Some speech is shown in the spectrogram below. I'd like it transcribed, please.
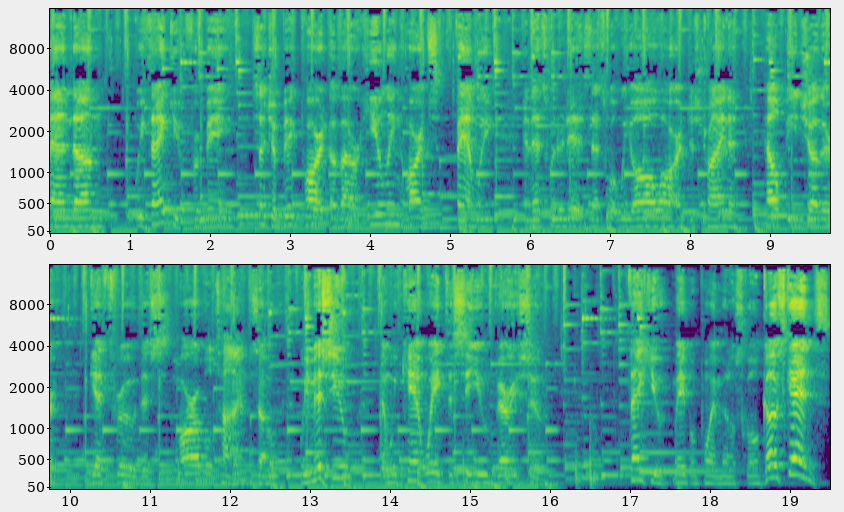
And um, we thank you for being such a big part of our Healing Hearts family. And that's what it is. That's what we all are, just trying to help each other get through this horrible time. So we miss you and we can't wait to see you very soon. Thank you, Maple Point Middle School. Go Skins!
